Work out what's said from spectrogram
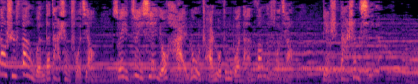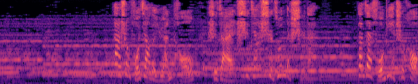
倒是梵文的大乘佛教。所以最先由海路传入中国南方的佛教，便是大乘系的。大乘佛教的源头是在释迦世尊的时代，但在佛灭之后。”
